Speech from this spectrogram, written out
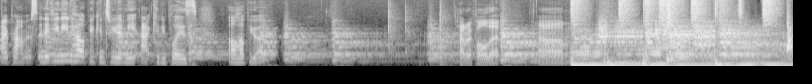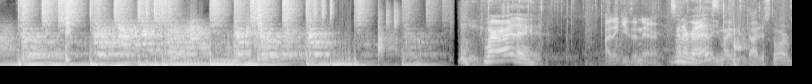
I promise. And if you need help, you can tweet at me at Kitty Plays. I'll help you out. How do I follow that? Um, Where are they? I think he's in there. He's gonna Yeah, rest? you might die to storm.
